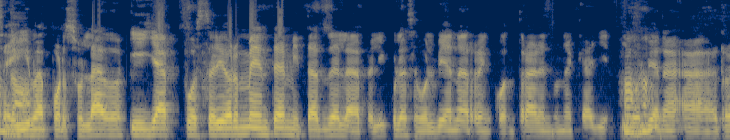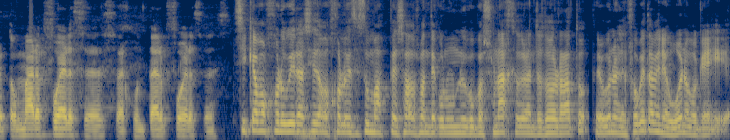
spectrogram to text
se iba por su lado. Y ya posteriormente, a mitad de la película, se volvían a reencontrar en una calle y volvían a, a retomar fuerzas, a juntar fuerzas. Sí que a lo mejor hubiera sido, a lo mejor lo dices tú, más pesado solamente con un único personaje durante todo el rato, pero bueno, el enfoque también es bueno porque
